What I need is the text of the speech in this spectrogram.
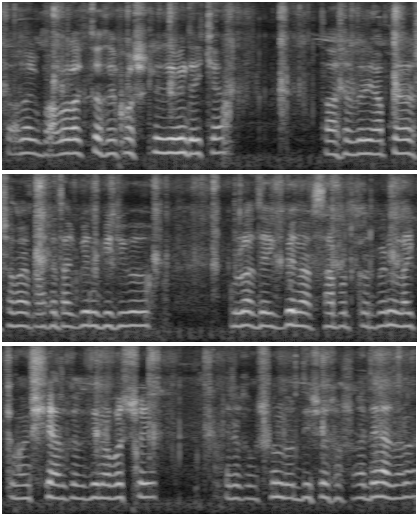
তো অনেক ভালো লাগতেছে ফসলি জমি দেখা। তো আশা করি আপনারা সবাই পাশে থাকবেন, ভিডিও গুলো দেখবেন আর সাপোর্ট করবেন লাইক কমেন্ট শেয়ার করে দিন অবশ্যই। এরকম সুন্দর দৃশ্য সবসময় দেখা যায় না।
